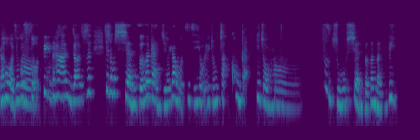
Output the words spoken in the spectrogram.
然后我就会锁定他。你知道，就是这种选择的感觉，让我自己有了一种掌控感，一种自主选择的能力。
